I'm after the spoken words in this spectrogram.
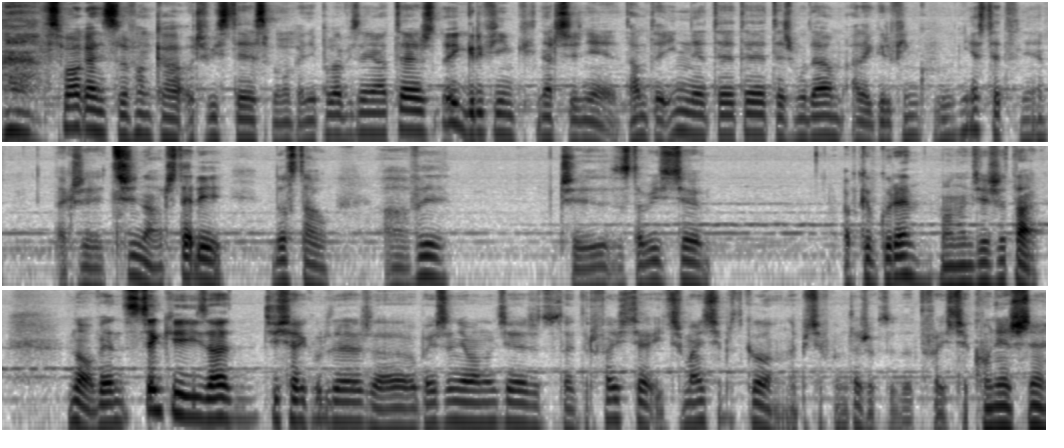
Wspomaganie telefonka oczywiste, wspomaganie pola widzenia też, no i griffing, znaczy nie, tamte inne te, te też mu dam, ale griffingu niestety nie. Także 3 na 4 dostał, a wy czy zostawiliście łapkę w górę? Mam nadzieję, że tak. No, więc dzięki za dzisiaj, kurde, za obejrzenie. Mam nadzieję, że tutaj dotrwaliście i trzymajcie się krótko. Napiszcie w komentarzu, kto dotrwaliście koniecznie.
